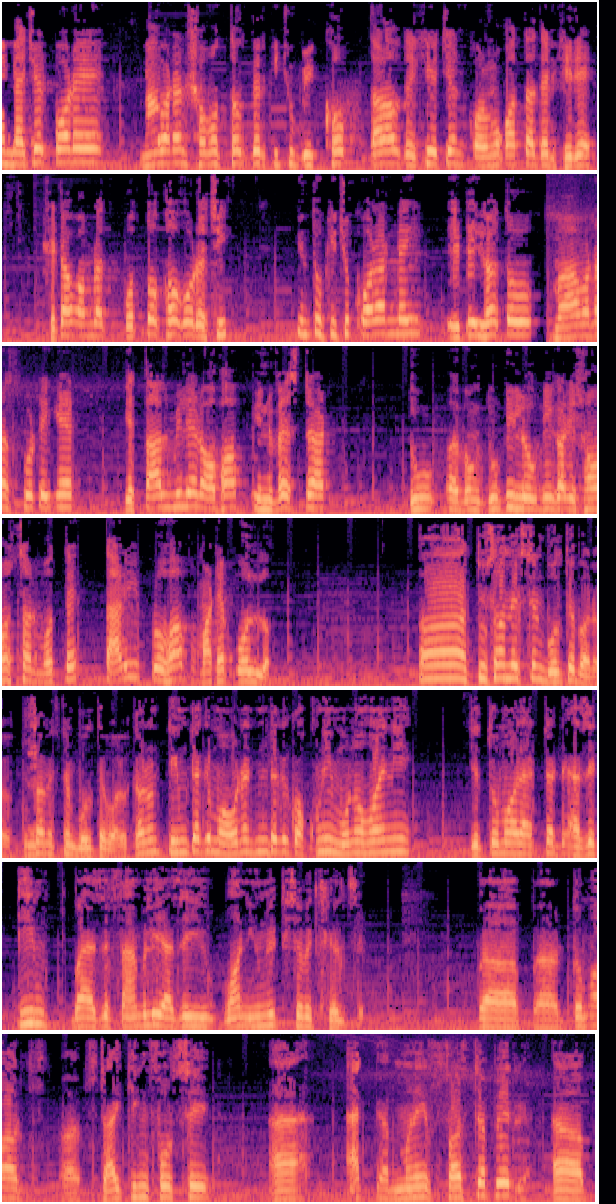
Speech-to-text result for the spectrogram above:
ম্যাচের পরে মেহামেডান সমর্থকদের কিছু বিক্ষোভ তারাও দেখিয়েছেন কর্মকর্তাদের ঘিরে। সেটাও আমরা প্রত্যক্ষ করেছি। কিন্তু কিছু করার নেই। এটাই হয়তো মেহামেডান স্পোর্টিং এর যে তালমিলের অভাব ইনভেস্টার দু এবং দুটি লগ্নিকারী সংস্থার মধ্যে, তারই প্রভাব মাঠে পড়ল। টু সাম এক্সটেন্ট বলতে পারো টু সাম এক্সটেন্ট বলতে পারো। কারণ টিমটাকে মহানা টিমটাকে কখনোই মনে হয়নি যে তোমার একটা অ্যাজ এ টিম বা as a family as a one unit হিসেবে খেলছে। তোমার স্ট্রাইকিং ফোর্সে মানে ফার্স্ট হাফের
